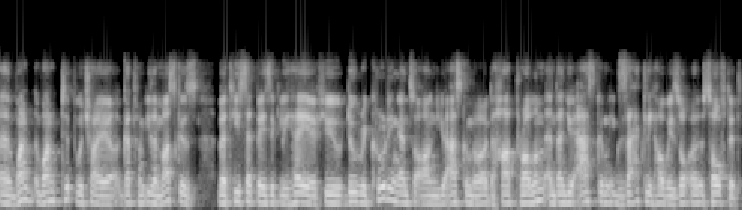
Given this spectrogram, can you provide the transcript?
uh, one one tip which I uh, got from Elon Musk is that he said basically, hey, if you do recruiting and so on, you ask them about the hard problem, and then you ask them exactly how they uh, solved it.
